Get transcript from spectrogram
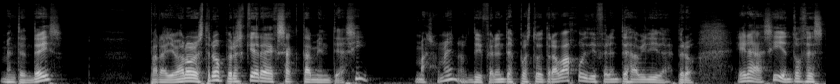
¿Me entendéis? Para llevarlo al extremo, pero es que era exactamente así más o menos, diferentes puestos de trabajo y diferentes habilidades, pero era así. Entonces,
